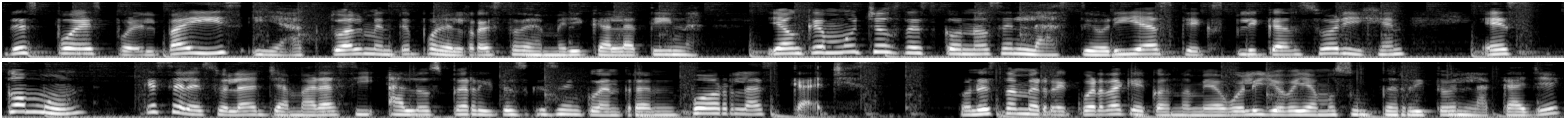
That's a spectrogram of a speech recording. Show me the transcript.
después por el país y actualmente por el resto de América Latina. Y aunque muchos desconocen las teorías que explican su origen, es común que se les suelen llamar así a los perritos que se encuentran por las calles. Con esto me recuerda que cuando mi abuelo y yo veíamos un perrito en la calle,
